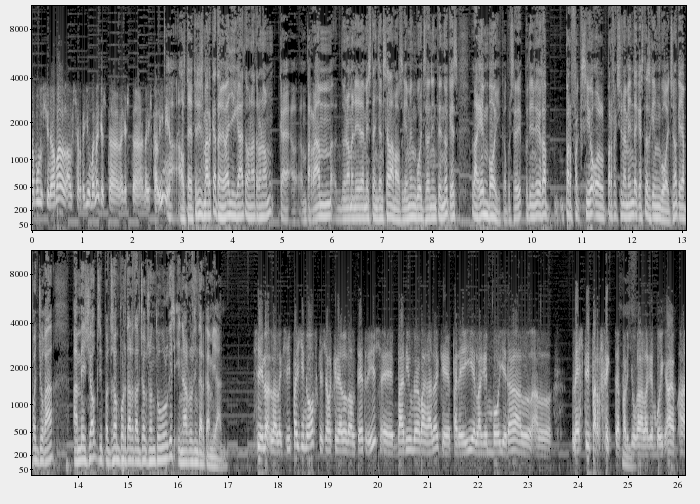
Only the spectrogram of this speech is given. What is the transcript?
evolucionava el, el cervell humà en aquesta, en aquesta, en aquesta línia. El Tetris, Marc, que també va lligat a un altre nom que en parlàvem d'una manera més tangencial amb els Game Watch de Nintendo, que és la Game Boy, que potser podria dir que és la perfecció o el perfeccionament d'aquestes Game Watch, no? que ja pots jugar a més jocs i pots emportar-te els jocs on tu vulguis i anar-los intercanviant. Sí, la- l'Alexei Paginov, que és el creador del Tetris, eh, va dir una vegada que per ell la Game Boy era el, el, l'estri perfecte per jugar a la Game Boy, a, a,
